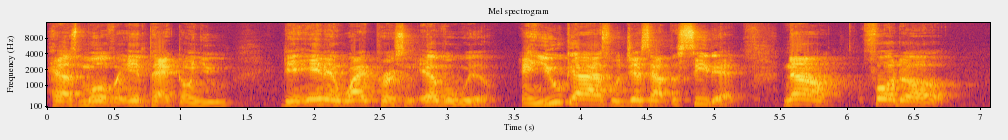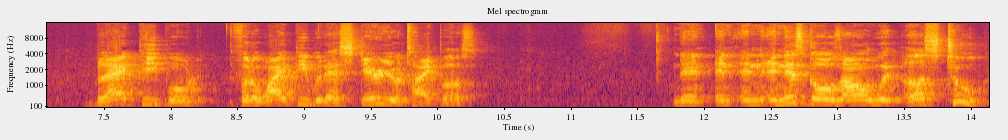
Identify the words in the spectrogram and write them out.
has more of an impact on you than any white person ever will. And you guys will just have to see that. Now, for the black people, for the white people that stereotype us, then and, and, and this goes on with us too.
